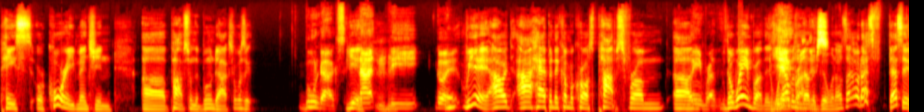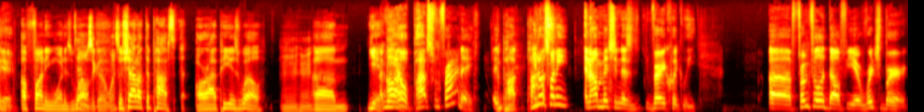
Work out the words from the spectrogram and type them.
Pace or Corey mentioned uh, Pops from the Boondocks, or was it? Boondocks. Yeah. Not Mhm. the. Go ahead. Yeah, I I happened to come across Pops from uh, Wayans Brothers. the Wayans Brothers. Wayne that was another good one. I was like, oh, that's that's a, Yeah. a funny one as well. That well. was a good one. So shout out to Pops, R.I.P. as well. Mhm. Um, yeah, I mean, all yo, right. Pops from Friday. And Pop, You know what's funny? And I'll mention this very quickly. Uh, from Philadelphia, Rich Berg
